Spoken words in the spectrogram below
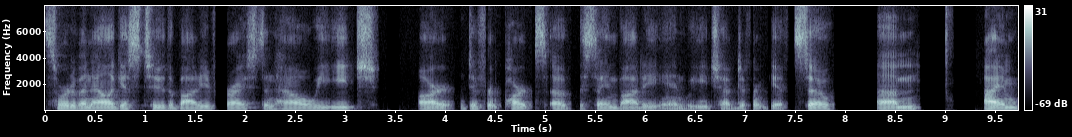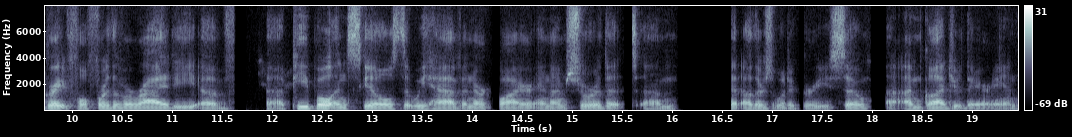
sort of analogous to the body of Christ and how we each are different parts of the same body and we each have different gifts. So um, I am grateful for the variety of uh, people and skills that we have in our choir, and I'm sure that um, that others would agree. So uh, I'm glad you're there, Anne.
